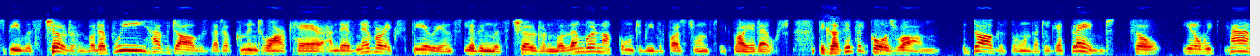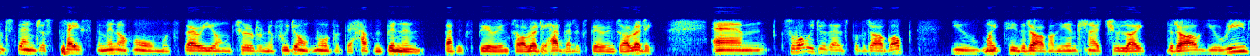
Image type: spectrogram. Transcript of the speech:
to be with children. But if we have dogs that have come into our care and they've never experienced living with children, well, then we're not going to be the first ones to try it out. Because if it goes wrong, the dog is the one that will get blamed. So, you know, we can't then just place them in a home with very young children if we don't know that they haven't been in that experience already, had that experience already. Um, so what we do then is put the dog up you might see the dog on the internet, you like the dog, you read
